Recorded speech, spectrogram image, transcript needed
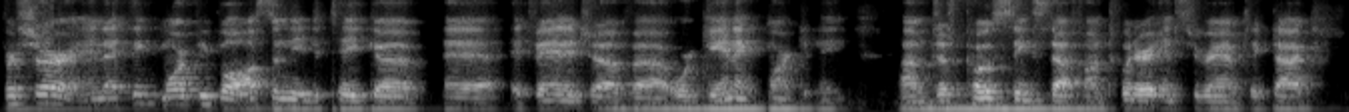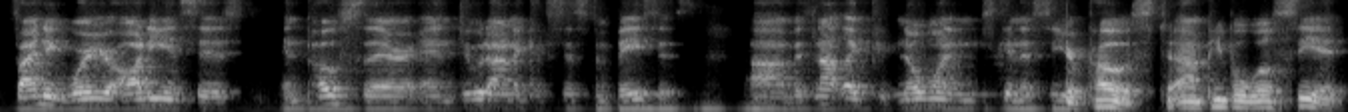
For sure, and I think more people also need to take advantage of uh, organic marketing. Um, just posting stuff on Twitter, Instagram, TikTok, finding where your audience is and post there, and do it on a consistent basis. Um, it's not like no one's going to see your post. Um, people will see it.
